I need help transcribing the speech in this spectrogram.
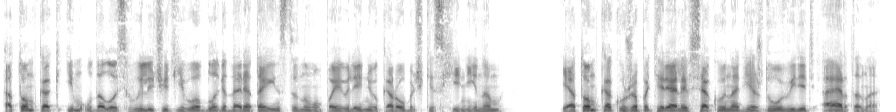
о том, как им удалось вылечить его благодаря таинственному появлению коробочки с хинином, и о том, как уже потеряли всякую надежду увидеть Айртона,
